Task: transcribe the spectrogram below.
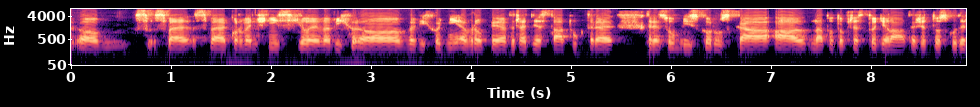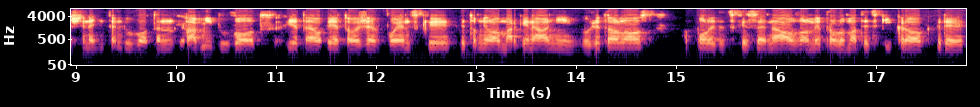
své, své konvenční síly ve, výcho, ve východní Evropě v řadě států, které, které jsou blízko Ruska a na to to přesto dělá. Takže to skutečně není ten důvod. Ten hlavní důvod je to, je to že vojensky by to mělo marginální využitelnost, a politicky se jedná o velmi problematický krok, kdy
